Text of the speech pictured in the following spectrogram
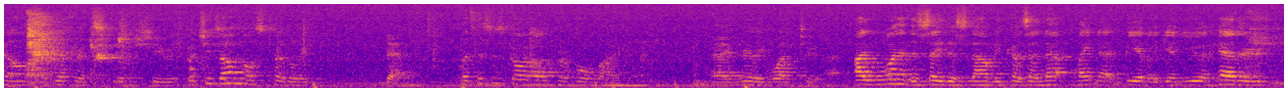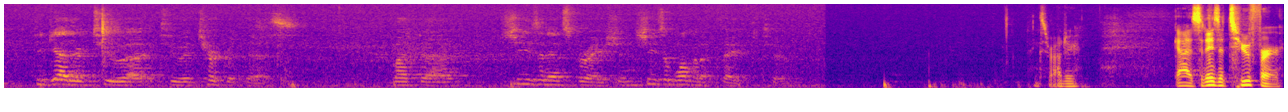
tell the difference if she, but she's almost totally deaf. But this has gone on her whole life. And I really want to. I wanted to say this now because I not, might not be able to get you and Heather together to uh, to interpret this. But uh, she's an inspiration. She's a woman of faith, too. Thanks, Roger. Guys, today's a twofer.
